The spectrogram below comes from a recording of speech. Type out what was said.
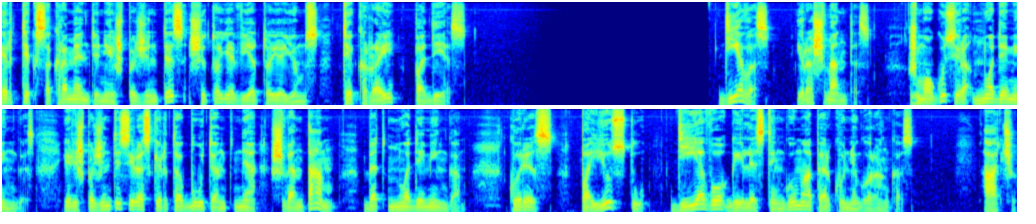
ir tik sakramentinė išpažintis šitoje vietoje jums tikrai padės. Dievas yra šventas žmogus yra nuodėmingas. Ir išpažintis yra skirta būtent ne šventam, bet nuodėmingam, kuris pajustų Dievo gailestingumą per kunigo rankas. Ačiū.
